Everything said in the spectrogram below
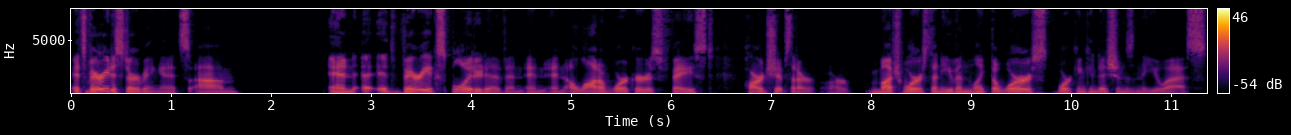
It's very disturbing and it's um and it's very exploitative and and and a lot of workers faced hardships that are are much worse than even like the worst working conditions in the US.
